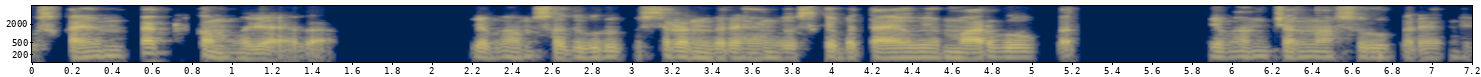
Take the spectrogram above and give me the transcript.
उसका इम्पैक्ट कम हो जाएगा। जब हम सदगुरु के शरण में रहेंगे, उसके बताए हुए मार्गों पर जब हम चलना शुरू करेंगे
